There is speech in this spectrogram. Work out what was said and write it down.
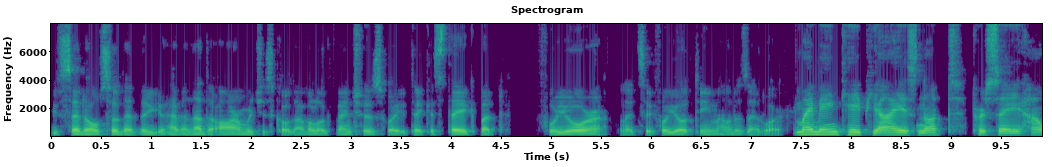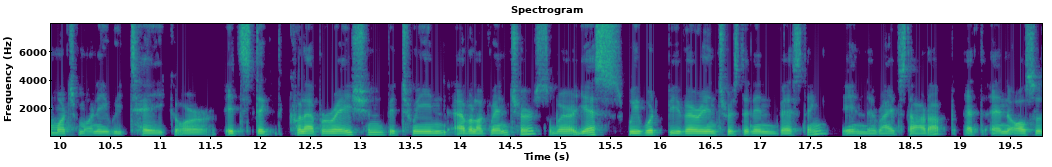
you said also that you have another arm which is called Avaloq Ventures, where you take a stake, but for your let's say for your team how does that work? My main kpi is not per se how much money we take or it's the collaboration between avaloq ventures where yes we would be very interested in investing in the right startup at, and also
